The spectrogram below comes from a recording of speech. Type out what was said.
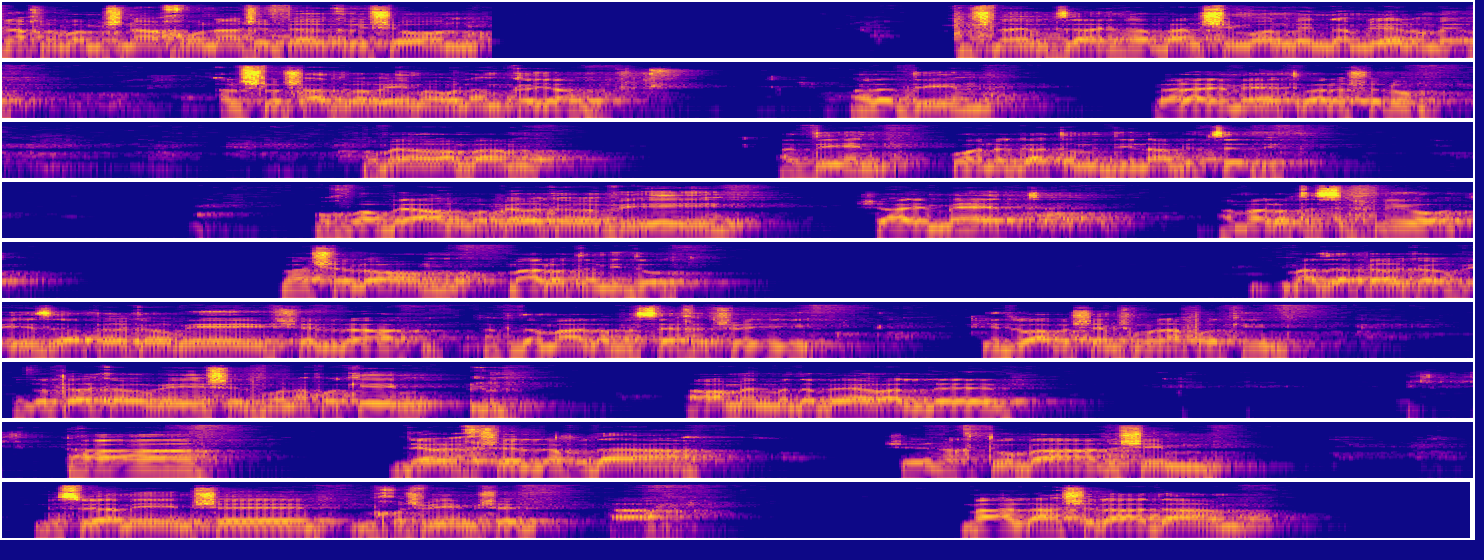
אנחנו במשנה האחרונה של פרק ראשון, משנה י"ז, רבן שמעון בן גמליאל אומר, על שלושה דברים העולם קיים, על הדין ועל האמת ועל השלום. אומר הרמב"ם, הדין הוא הנהגת המדינה בצדק. וכבר ביארנו בפרק הרביעי שהאמת, המעלות השכליות, והשלום מעלות המידות. מה זה הפרק הרביעי? זה הפרק הרביעי של ההקדמה למסכת שהיא ידועה בשם שמונה פרקים. אז בפרק הרביעי של שמונה פרקים הרמב"ם מדבר על uh, הדרך של עבודה שנקטו בה אנשים מסוימים שהם חושבים שהמעלה של האדם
